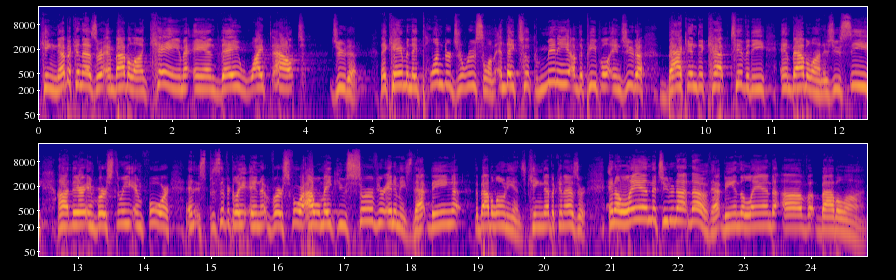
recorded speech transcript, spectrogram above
King Nebuchadnezzar and Babylon came and they wiped out Judah. They came and they plundered Jerusalem, and they took many of the people in Judah back into captivity in Babylon. As you see uh, there in verse 3 and 4, and specifically in verse 4, I will make you serve your enemies, that being the Babylonians, King Nebuchadnezzar, in a land that you do not know, that being the land of Babylon.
